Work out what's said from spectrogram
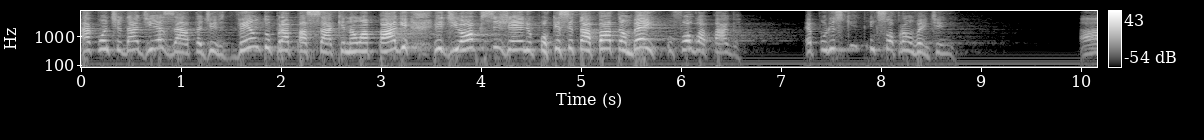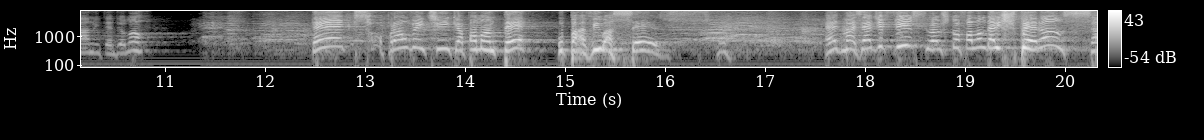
a quantidade exata de vento para passar que não apague e de oxigênio, porque se tapar também, o fogo apaga. É por isso que tem que soprar um ventinho. Ah, não entendeu não? Tem que soprar um ventinho que é para manter o pavio aceso. É, mas é difícil, eu estou falando da esperança.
